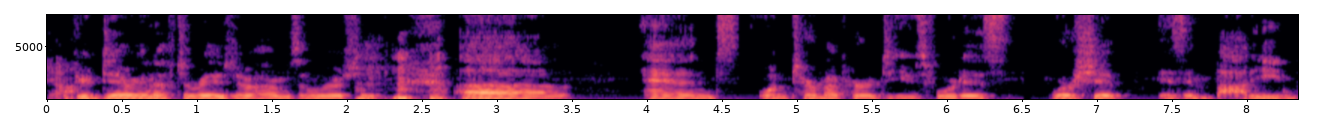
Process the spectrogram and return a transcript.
Yeah. if you're daring enough to raise your arms and worship. uh, and one term I've heard to use for it is worship is embodied,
